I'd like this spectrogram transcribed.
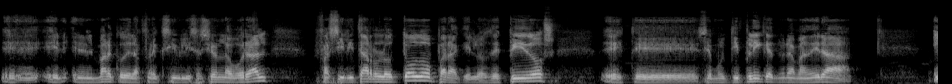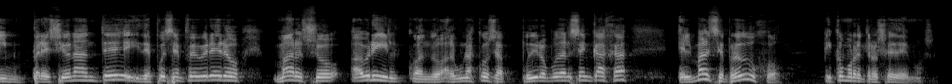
eh, en, el marco de la flexibilización laboral, facilitarlo todo para que los despidos este, se multipliquen de una manera impresionante y después en febrero, marzo, abril, cuando algunas cosas pudieron ponerse en caja, el mal se produjo. ¿Y cómo retrocedemos?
